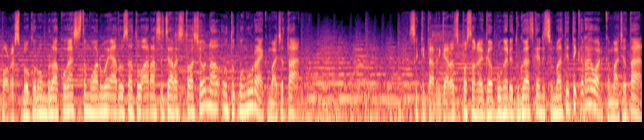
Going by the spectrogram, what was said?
Polres Bogor memperlakukan sistem one way atau satu arah secara situasional untuk mengurai kemacetan. Sekitar 300 personel gabungan ditugaskan di sejumlah titik rawan kemacetan.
